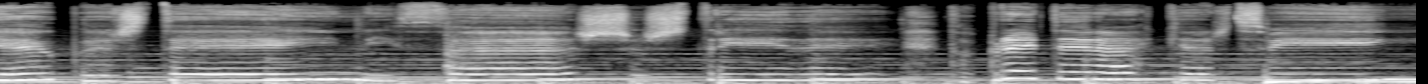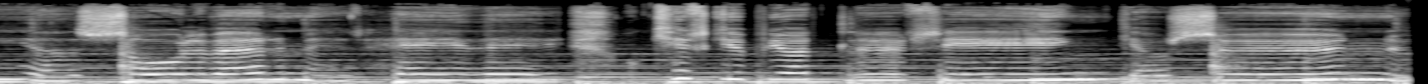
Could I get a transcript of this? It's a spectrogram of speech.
Ég ber stein í þessu stríði, það breytir ekkert því að sól vermir heiði og kirkjubjöllur ringja á sunnu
